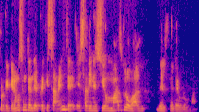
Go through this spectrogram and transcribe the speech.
porque queremos entender precisamente esa dimensión más global del cerebro humano.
